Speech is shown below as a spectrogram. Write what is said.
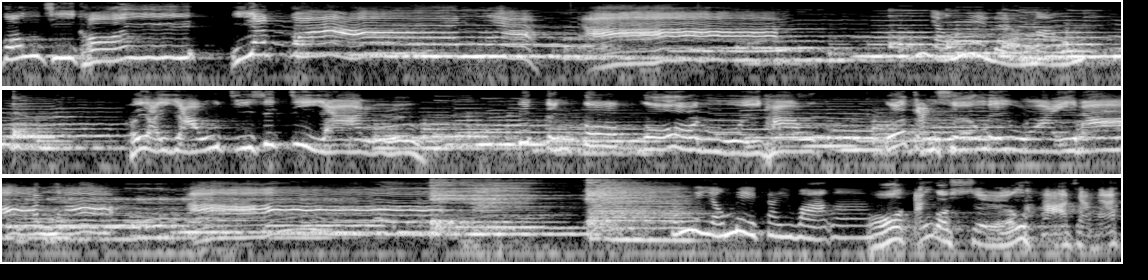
諷刺佢一番呀！啊！咁有咩良谋呢？佢係有知識之人，必定各岸回頭，嗰陣尚未為晚啊！啊！咁你有咩咩計劃啊？我等我想下咋吓。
